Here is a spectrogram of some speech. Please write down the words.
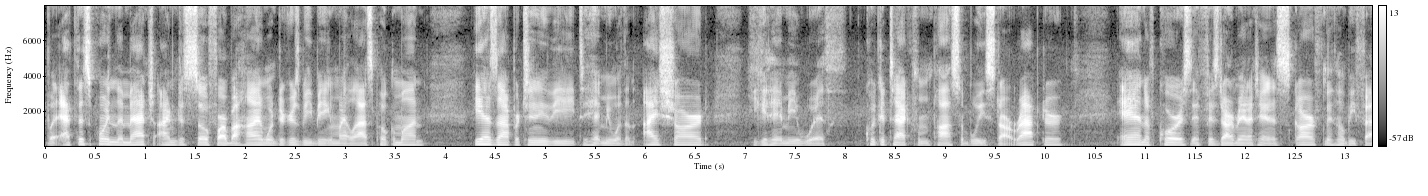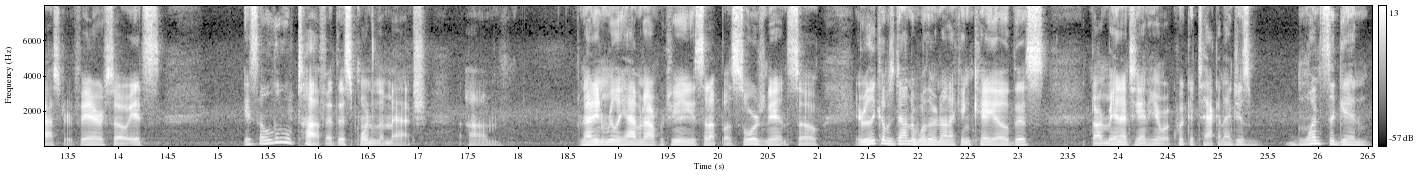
but at this point in the match, I'm just so far behind with Diggersby being my last Pokemon. He has the opportunity to hit me with an Ice Shard. He could hit me with Quick Attack from possibly Staraptor. And of course, if his Darmanitan is Scarf, then he'll be faster there. So it's it's a little tough at this point in the match. Um, and I didn't really have an opportunity to set up a Swords Dance, so it really comes down to whether or not I can KO this Darmanitan here with Quick Attack, and I just, once again,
